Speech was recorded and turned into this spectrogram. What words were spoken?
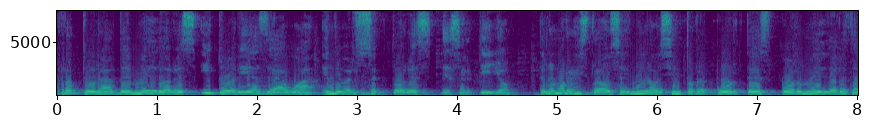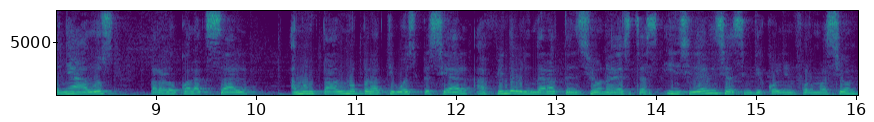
rotura de medidores y tuberías de agua en diversos sectores de Saltillo. Tenemos registrados 6.900 reportes por medidores dañados, para lo cual Axal ha montado un operativo especial a fin de brindar atención a estas incidencias, indicó la información.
